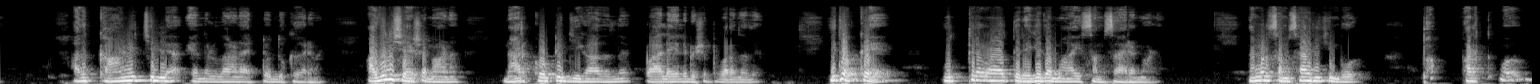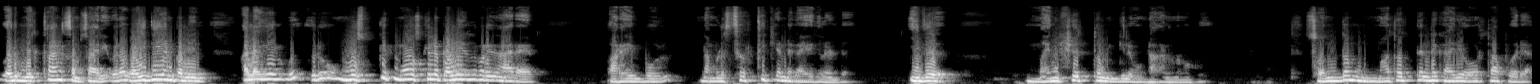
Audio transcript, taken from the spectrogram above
അത് കാണിച്ചില്ല എന്നുള്ളതാണ് ഏറ്റവും ദുഃഖകരം അതിനുശേഷമാണ് നാർക്കോട്ടിക് ജിഹാദ് എന്ന് പാലയിലെ ബിഷപ്പ് പറഞ്ഞത്. ഇതൊക്കെ ഉത്തരവാദിത്തരഹിതമായ സംസാരമാണ്. നമ്മൾ സംസാരിക്കുമ്പോൾ ഒരു മെത്രാൻ സംസാരി ഒരു വൈദികൻ പള്ളിയിൽ അല്ലെങ്കിൽ ഒരു മോസ്കി മോസ്കിലെ പള്ളി എന്ന് പറയുന്ന ആരെ? പറയുമ്പോൾ നമ്മൾ ശ്രദ്ധിക്കേണ്ട കാര്യങ്ങളുണ്ട്. ഇത് മനുഷ്യത്വമെങ്കിലും ഉണ്ടാകണം നമുക്ക്. സ്വന്തം മതത്തിന്റെ കാര്യം ഓർത്താൽ പോരാ.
